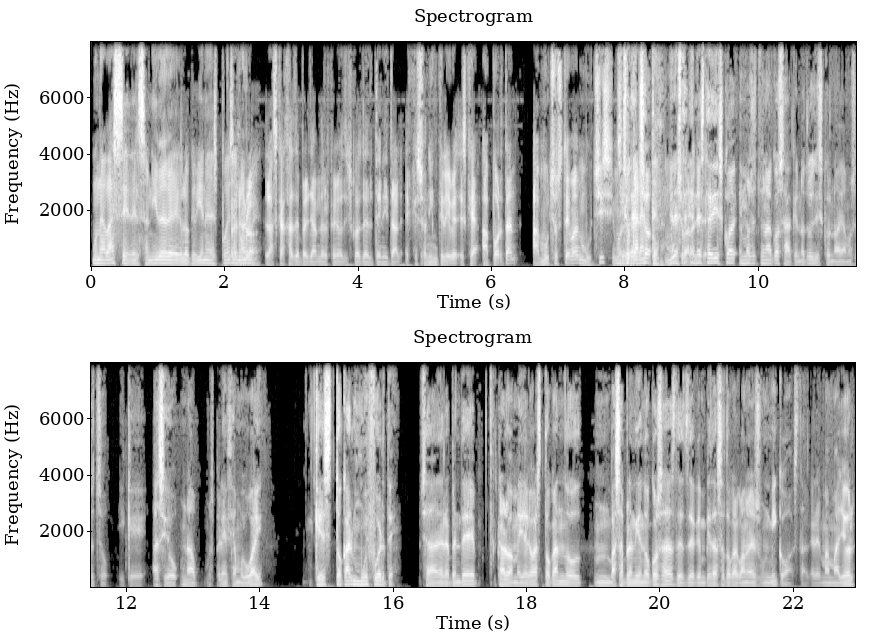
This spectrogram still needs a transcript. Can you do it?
una base del sonido de lo que viene después Por ejemplo, enorme las cajas de Pearl Jam de los primeros discos del Ten y tal, es que son increíbles, es que aportan a muchos temas muchísimo. Mucho hecho, carácter. en, este, en este disco hemos hecho una cosa que en otros discos no habíamos hecho y que ha sido una experiencia muy guay, que es tocar muy fuerte. O sea, de repente, claro, a medida que vas tocando, mm, vas aprendiendo cosas, desde que empiezas a tocar cuando eres un mico hasta que eres más mayor.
